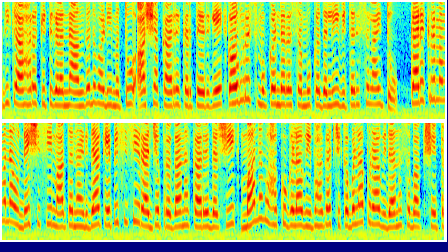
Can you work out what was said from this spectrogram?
ಅಧಿಕ ಆಹಾರ ಕಿಟ್ಗಳನ್ನು ಅಂಗನವಾಡಿ ಮತ್ತು ಆಶಾ ಕಾರ್ಯಕರ್ತೆಯರಿಗೆ ಕಾಂಗ್ರೆಸ್ ಮುಖಂಡರ ಸಮ್ಮುಖದಲ್ಲಿ ವಿತರಿಸಲಾಯಿತು. ಕಾರ್ಯಕ್ರಮವನ್ನ ಉದ್ದೇಶಿಸಿ ಮಾತನಾಡಿದ ಕೆಪಿಸಿಸಿ ರಾಜ್ಯ ಪ್ರಧಾನ ಕಾರ್ಯದರ್ಶಿ ಮಾನವ ಹಕ್ಕುಗಳ ವಿಭಾಗ ಚಿಕ್ಕಬಳ್ಳಾಪುರ ವಿಧಾನಸಭಾ ಕ್ಷೇತ್ರ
